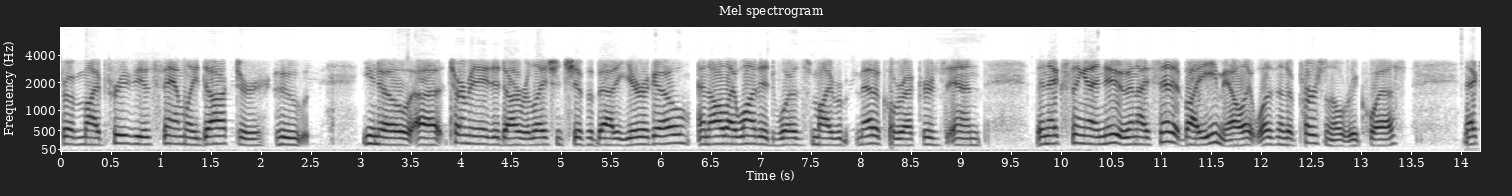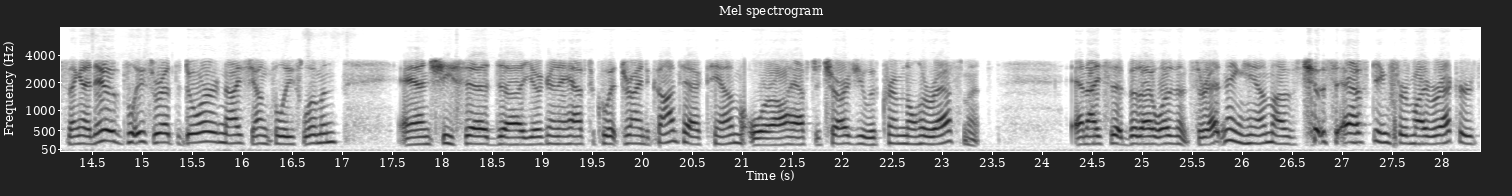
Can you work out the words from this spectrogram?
from my previous family doctor who, you know, uh, terminated our relationship about a year ago, and all I wanted was my medical records. And the next thing I knew, and I sent it by email, it wasn't a personal request. Next thing I knew, the police were at the door, nice young policewoman, and she said, uh, You're going to have to quit trying to contact him, or I'll have to charge you with criminal harassment. And I said, But I wasn't threatening him. I was just asking for my records.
